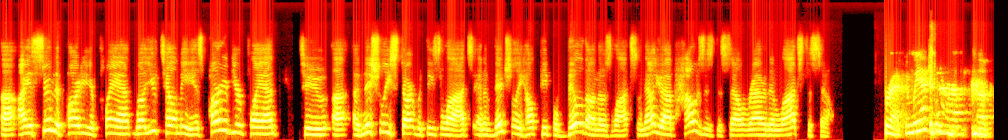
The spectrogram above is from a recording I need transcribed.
Uh, I assume that part of your plan, well, you tell me, is part of your plan to uh, initially start with these lots and eventually help people build on those lots. So now you have houses to sell rather than lots to sell. Correct. And we actually have a,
